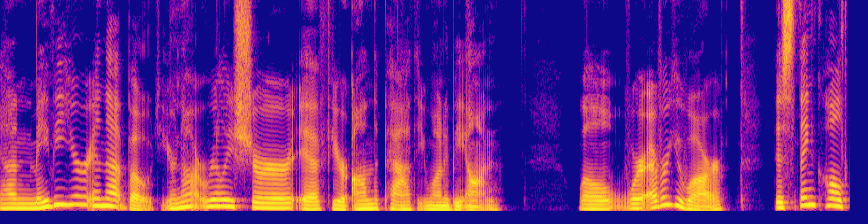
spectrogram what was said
And maybe you're in that boat. You're not really sure if you're on the path you want to be on. Well, wherever you are, this thing called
